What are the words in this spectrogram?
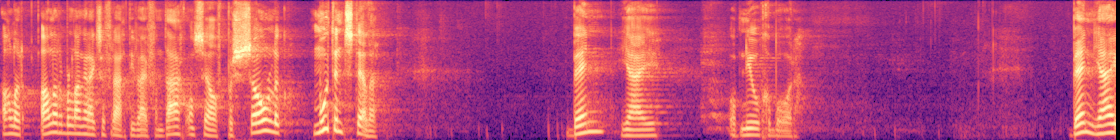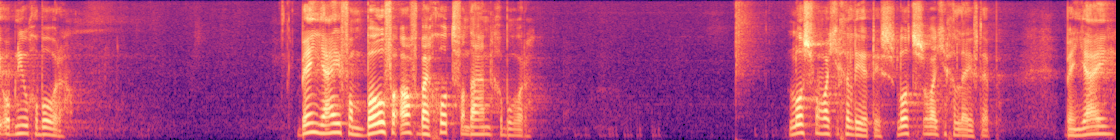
aller, allerbelangrijkste vraag die wij vandaag onszelf persoonlijk moeten stellen. Ben jij opnieuw geboren? Ben jij opnieuw geboren? Ben jij van bovenaf bij God vandaan geboren? Los van wat je geleerd is, los van wat je geleefd hebt. Ben jij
